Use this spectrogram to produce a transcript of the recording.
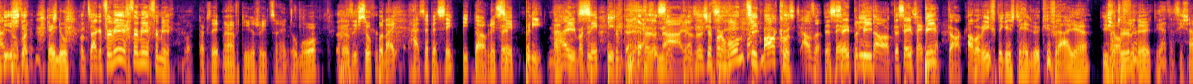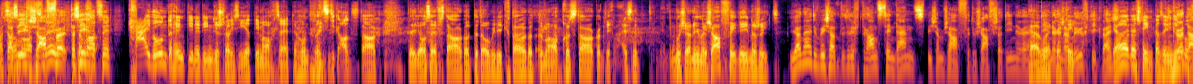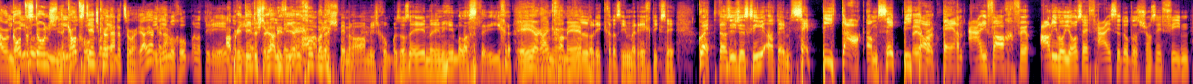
Hände auf und sagen, für mich, für mich, für mich. Gut, da sieht man einfach, die Innerschweizer haben Humor. Das ist super. Nein, heisst eben Seppi-Tag, nicht Seppli. Nein, was Seppi. ist, du, äh, nein, also das ist ja verhunzig, Markus. Also, der Seppi-Tag. Der Seppi-Tag. Aber wichtig ist, die haben wirklich frei, ja? Die arbeiten nicht. Ja, das ist einfach dass so ich schaffe, nicht. dass so ich geht's nicht. Kein Wunder haben die nicht industrialisiert im 18. Jahrhundert. Jetzt den ganzen Tag. Der Josefstag und der Dominiktag und der Markustag und ich weiss nicht, du musst ja nicht mehr arbeiten in der Innerschweiz. Ja, nein, du bist halt natürlich Transzendenz, bist am Arbeiten. Du schaffst an deiner, Ja, an gut, deiner. Erleuchtung, weißt Ja, das stimmt. Also im gehört Himmel, auch ein Gottesdienst- Himmel- Gottesdienst gehört auch dazu. Ja, ja, genau. Himmel kommt man natürlich eher Aber in die Industrialisierung kommt man nicht. Wenn man arm ist, kommt man so eher in den Himmel als der Reiche. Eher ein Kamel. Katholiken das immer richtig sehen. Gut, das ist es an dem Seppi-Tag. Am Seppi-Tag. Bern einfach für alle, die Josef heißen oder Josephine.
